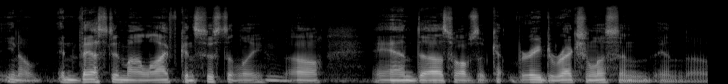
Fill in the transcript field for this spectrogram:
you know, invest in my life consistently. Mm. and uh, so I was very directionless, and, and uh,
